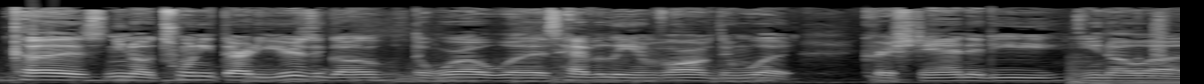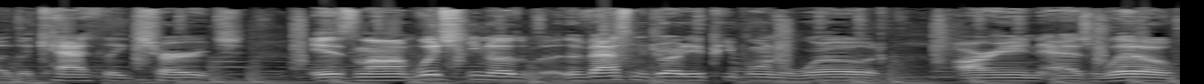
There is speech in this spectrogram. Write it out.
Because, you know, 20, 30 years ago, the world was heavily involved in what? Christianity, you know, uh, the Catholic Church, Islam, which, you know, the vast majority of people in the world are in as well.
